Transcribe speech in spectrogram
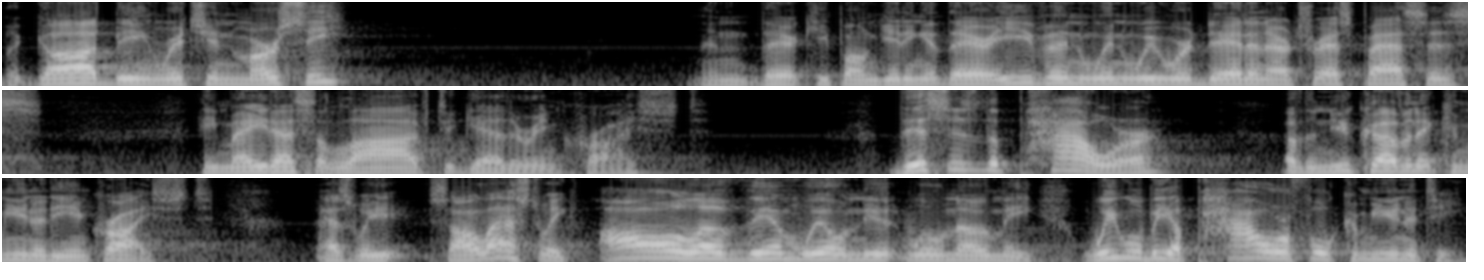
But God, being rich in mercy, and there, keep on getting it there, even when we were dead in our trespasses, He made us alive together in Christ. This is the power of the new covenant community in Christ as we saw last week, all of them will, will know me. We will be a powerful community.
